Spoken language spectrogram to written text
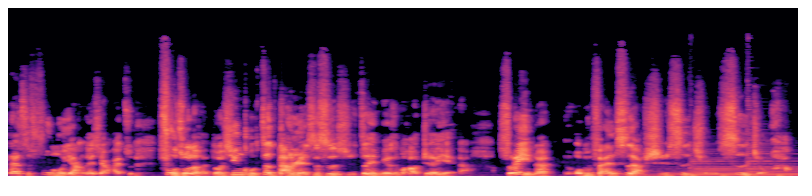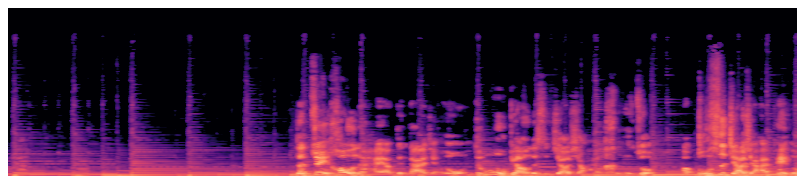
但是父母养了小孩，付出了很多辛苦，这当然是事实，这也没有什么好遮掩的。所以呢，我们凡事啊，实事求是就好那最后呢，还要跟大家讲说，我们的目标呢是教小孩合作啊，不是教小孩配合。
